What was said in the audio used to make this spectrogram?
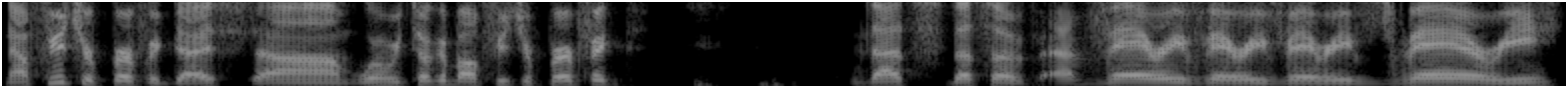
Now, future perfect, guys. Um, when we talk about future perfect, that's that's a, a very, very, very, very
